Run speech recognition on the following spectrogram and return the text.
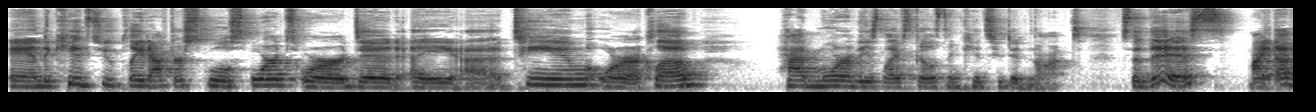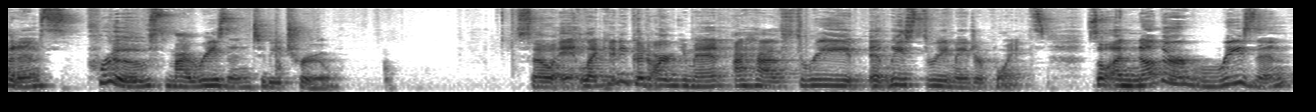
And the kids who played after school sports or did a, a team or a club had more of these life skills than kids who did not. So this, my evidence, proves my reason to be true. So, like any good argument, I have three, at least three major points. So, another reason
